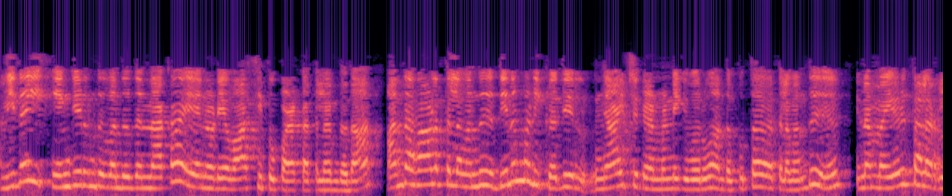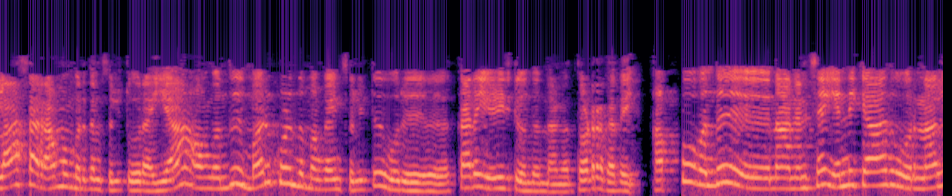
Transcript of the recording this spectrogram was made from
விதை எங்கிருந்து வந்ததுன்னாக்கா என்னுடைய வாசிப்பு பழக்கத்துல இருந்துதான். அந்த காலத்துல வந்து தினமணி கதிர் ஞாயிற்றுக்கிழமை அன்னைக்கு வரும். அந்த புத்தகத்துல வந்து நம்ம எழுத்தாளர் லாசா ராமமிருதம் சொல்லிட்டு ஒரு ஐயா அவங்க வந்து மறுக்குழுந்து மங்கைன்னு சொல்லிட்டு ஒரு கதை எழுதிட்டு வந்திருந்தாங்க. தொடர் கதை. அப்போ வந்து நான் நினைச்சேன் என்னைக்காவது ஒரு நாள்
